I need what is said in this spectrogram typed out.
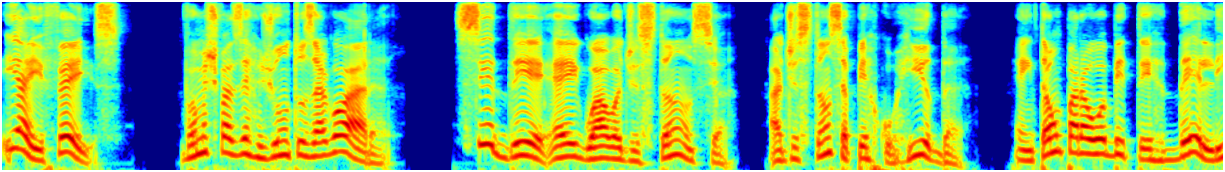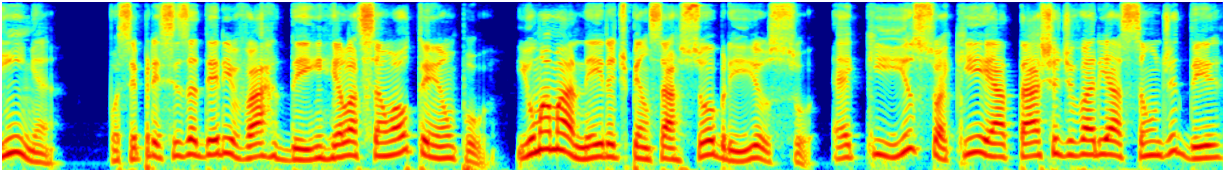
E aí, fez? Vamos fazer juntos agora. Se d é igual à distância, a distância percorrida, então, para obter d', você precisa derivar d em relação ao tempo. E uma maneira de pensar sobre isso é que isso aqui é a taxa de variação de d.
